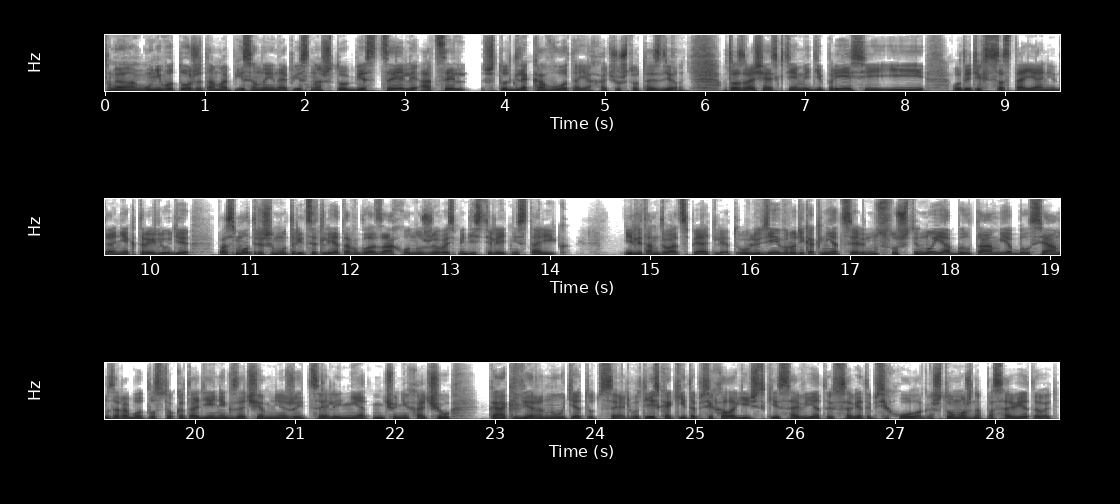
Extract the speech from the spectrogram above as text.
Mm-hmm. У него тоже там описано и написано, что без цели, а цель, что для кого-то я хочу что-то сделать. Вот возвращаясь к теме депрессии и вот этих состояний, да, некоторые люди, посмотришь, ему 30 лет, а в глазах он уже 80-летний старик или там 25 лет. У людей вроде как нет цели. Ну, слушайте, ну я был там, я был сям, заработал столько-то денег, зачем мне жить, цели нет, ничего не хочу. Как вернуть эту цель? Вот есть какие-то психологические советы, советы психолога, что можно посоветовать,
